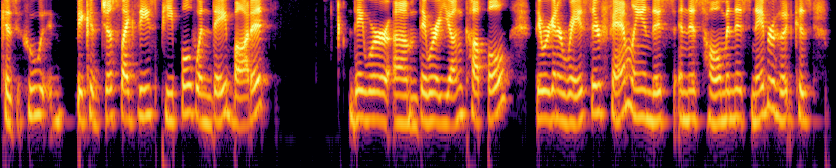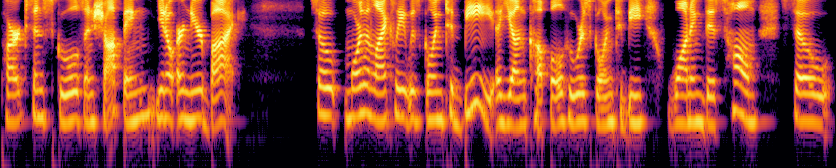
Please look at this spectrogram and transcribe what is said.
Because who, because just like these people, when they bought it, they were um, they were a young couple. They were going to raise their family in this in this home in this neighborhood because parks and schools and shopping, you know, are nearby. So, more than likely, it was going to be a young couple who was going to be wanting this home. So,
